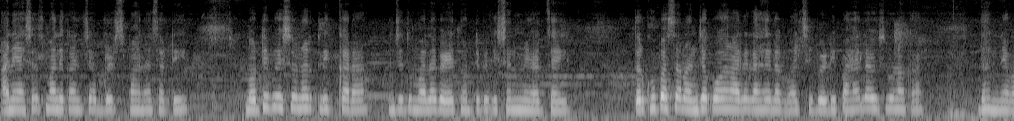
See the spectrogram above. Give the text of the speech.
आणि अशाच मालिकांचे अपडेट्स पाहण्यासाठी नोटिफिकेशनवर क्लिक करा. म्हणजे तुम्हाला वेळेत नोटिफिकेशन मिळत जाईल. तर खूप असं रंजक वळण आलेलं आहे लग्नाची. बेडी पाहायला विसरू नका. धन्यवाद.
